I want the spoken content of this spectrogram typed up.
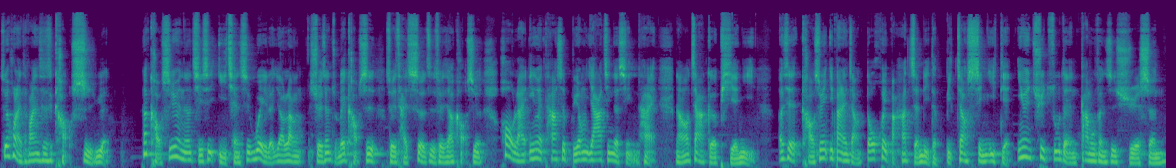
所以后来才发现这是考试院。那考试院呢？其实以前是为了要让学生准备考试，所以才设置，所以叫考试院。后来因为它是不用押金的形态，然后价格便宜，而且考试院一般来讲都会把它整理得比较新一点，因为去租的人大部分是学生，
